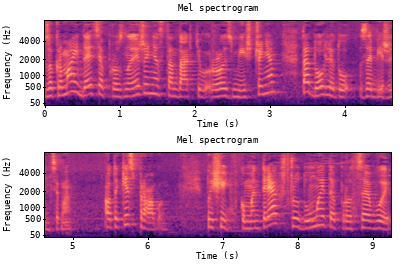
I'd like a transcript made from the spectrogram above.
Зокрема, йдеться про зниження стандартів розміщення та догляду за біженцями. Отакі справи. Пишіть в коментарях, що думаєте про це ви.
